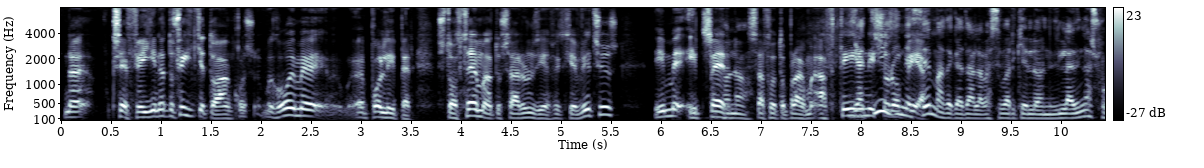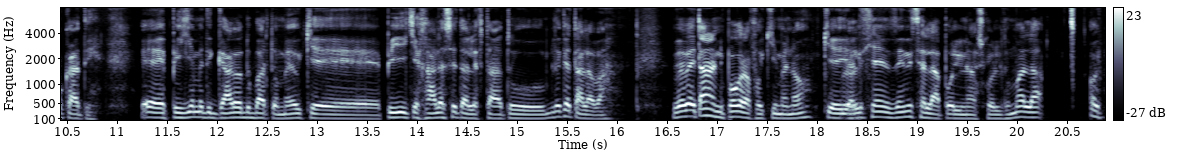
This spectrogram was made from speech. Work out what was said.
να ξεφύγει, να του φύγει και το άγχος. Εγώ είμαι ε, πολύ υπέρ. Στο θέμα του Σαρούνου Διαφετσκεβίτσιου είμαι υπέρ Συμφωνώ. σε αυτό το πράγμα. Αυτή είναι η Γιατί έγινε ισορροπία. θέμα, δεν κατάλαβα στη Βαρκελόνη. Δηλαδή, να σου πω κάτι. Ε, πήγε με την κάρτα του Μπαρτομέου και πήγε και χάλασε τα λεφτά του. Δεν κατάλαβα. Βέβαια, ήταν ανυπόγραφο κείμενο και η Ναι. αλήθεια είναι δεν ήθελα πολύ να ασχοληθούμε, αλλά Οκ.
